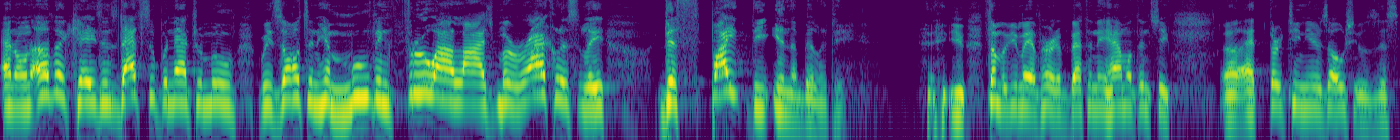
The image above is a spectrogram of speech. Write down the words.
And on other occasions, that supernatural move results in Him moving through our lives miraculously despite the inability. you, some of you may have heard of Bethany Hamilton. She, uh, at 13 years old, she was this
